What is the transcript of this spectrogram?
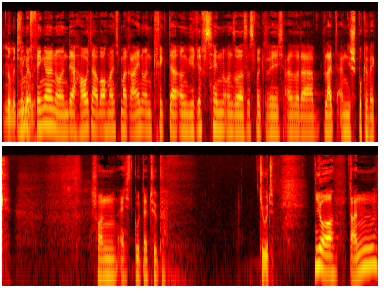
nur mit nur Fingern. Nur mit Fingern und der haut da aber auch manchmal rein und kriegt da irgendwie Riffs hin und so. Das ist wirklich, also da bleibt einem die Spucke weg. Schon echt gut, der Typ. Gut. Ja, dann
